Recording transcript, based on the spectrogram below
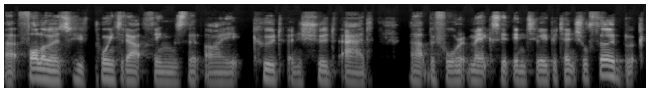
uh, followers who've pointed out things that I could and should add uh, before it makes it into a potential third book.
